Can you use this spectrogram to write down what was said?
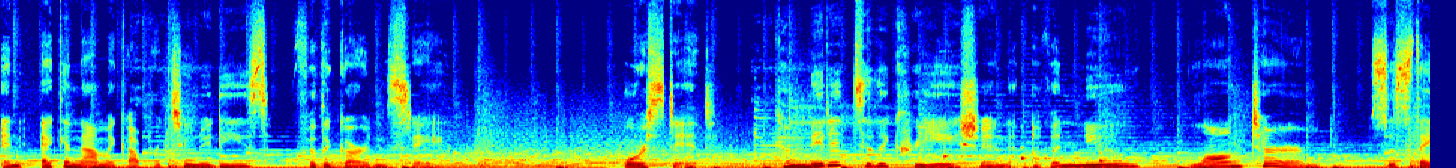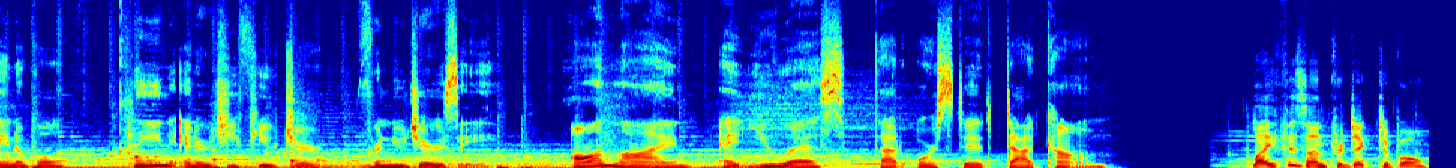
and economic opportunities for the Garden State. Orsted, committed to the creation of a new, long term, sustainable, clean energy future for New Jersey. Online at us.orsted.com. Life is unpredictable.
